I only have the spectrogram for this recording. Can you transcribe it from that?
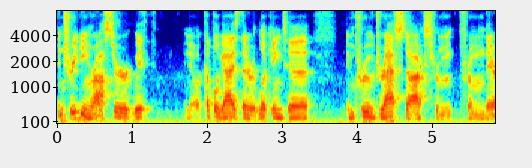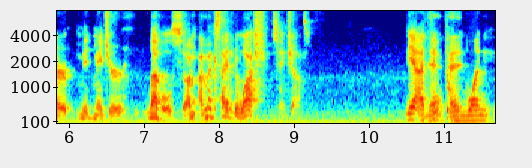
intriguing roster with you know a couple of guys that are looking to improve draft stocks from from their mid-major levels. So I'm, I'm excited to watch St. John's. Yeah, I think yeah, the I, one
